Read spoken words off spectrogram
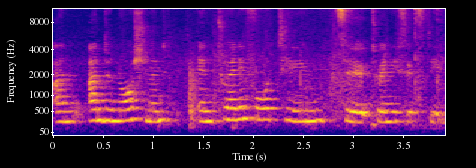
un- undernourishment in 2014 to 2016.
